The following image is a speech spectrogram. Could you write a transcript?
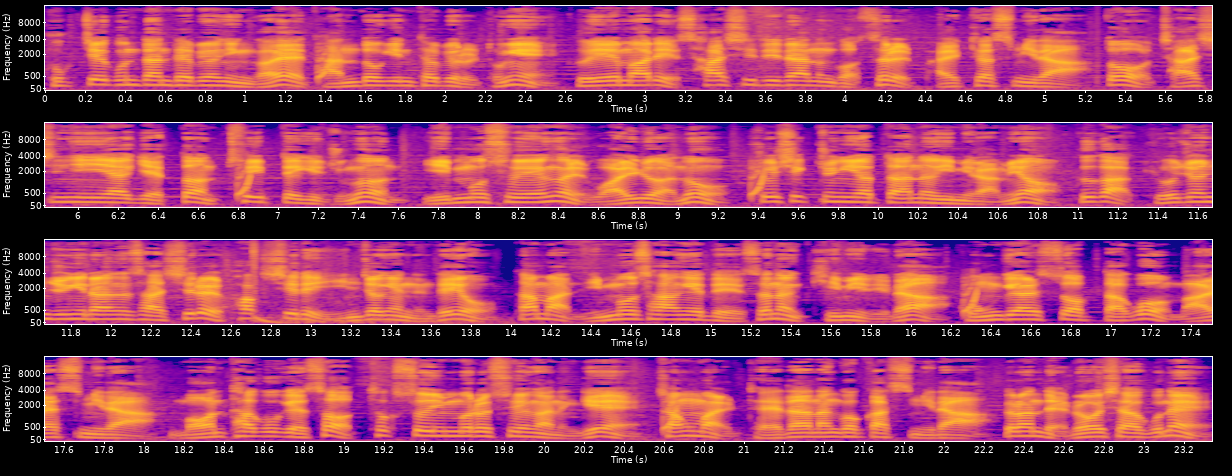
국제군단 대변인과의 단독 인터뷰를 통해 그의 말이 사실이라는 것을 밝혔습니다. 또 자신이 이야기했던 투입 대기 중은 임무 수행을 완료한 후 휴식 중이었다는 의미라며 그가 교전 중이라는 사실을 확실히 인정했는데요. 다만 임무 사항에 대해서는 기밀이라 공개할 수 없다고 말했습니다. 먼 타국에서 특수 임무를 수행하는 게 정말 대단한 것 같습니다. 그런데 러시아군의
